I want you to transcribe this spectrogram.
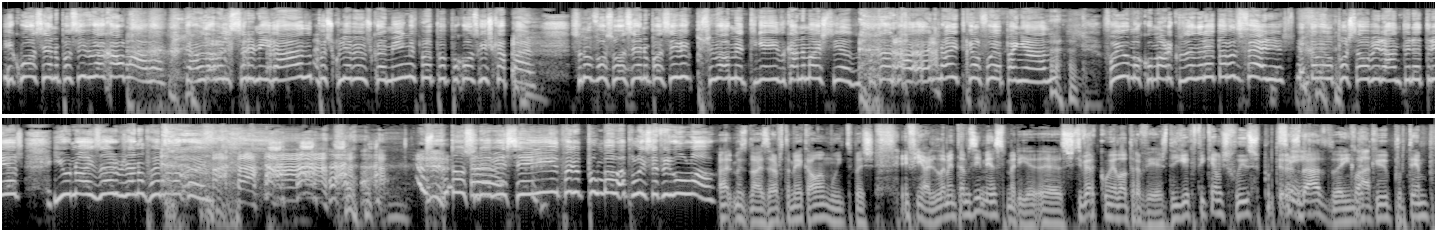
E com o Oceano Pacífico acalmava. Dava- Dava-lhe serenidade para escolher bem os caminhos para, para, para conseguir escapar. Se não fosse o Oceano Pacífico, possivelmente tinha ido cá no mais cedo. Portanto, a, a noite que ele foi apanhado foi uma que o Marcos André estava de férias. Então ele pôs-se a ouvir a Antena 3 e o Noise Herb já não foi a mesma coisa. Espetou-se na BCI e depois pumba, a polícia ficou logo. Olha, mas nós Earth também acalma muito. Mas, enfim, olha, lamentamos imenso, Maria. Eh, se estiver com ele outra vez, diga que ficamos felizes por ter Sim, ajudado, ainda claro. que por tempo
